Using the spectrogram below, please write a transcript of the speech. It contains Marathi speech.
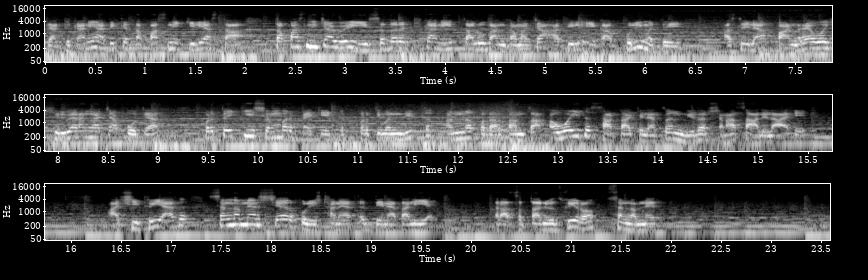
त्या ठिकाणी अधिक तपासणी केली असता तपासणीच्या वेळी सदर ठिकाणी चालू बांधकामाच्या आतील एका खोलीमध्ये असलेल्या पांढऱ्या व हिरव्या रंगाच्या पोत्यात प्रत्येकी शंभर पॅकेट प्रतिबंधित अन्न पदार्थांचा अवैध साठा केल्याचं निदर्शनास आलेलं आहे. अशी फिर्याद संगमनेर शहर पोलीस ठाण्यात देण्यात आली आहे. Rajsatta news bureau Sangamner.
